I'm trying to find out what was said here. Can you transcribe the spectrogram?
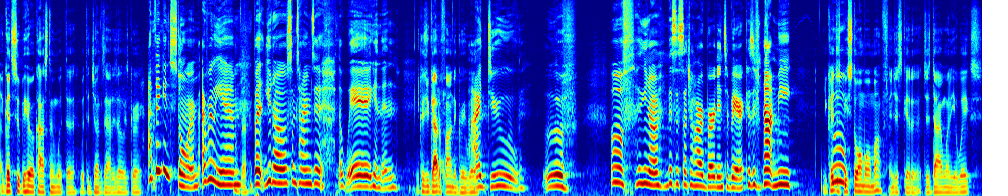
a good superhero costume with the with the jugs out is always great. I'm thinking storm. I really am. Okay. But you know, sometimes it the wig and then Because you gotta find a great way. I do. Oof. Oof. You know, this is such a hard burden to bear. Cause if not me, you could just be Storm all month and just get a just dye one of your wigs,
